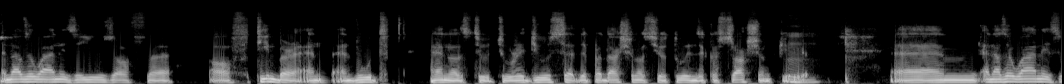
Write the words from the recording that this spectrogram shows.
Another one is the use of uh, of timber and, and wood panels to to reduce uh, the production of CO2 in the construction period. Mm. Um, another one is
